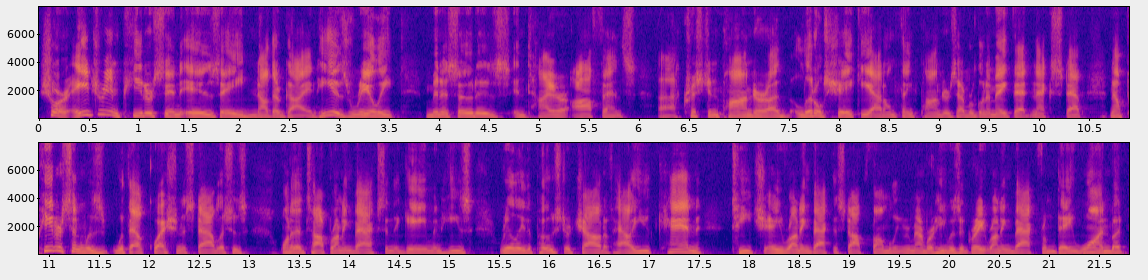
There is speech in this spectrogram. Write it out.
Sure, Adrian Peterson is another guy, and he is really Minnesota's entire offense. Uh, Christian Ponder, a little shaky. I don't think Ponder's ever going to make that next step. Now, Peterson was, without question, established as one of the top running backs in the game, and he's really the poster child of how you can teach a running back to stop fumbling. Remember, he was a great running back from day one, but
